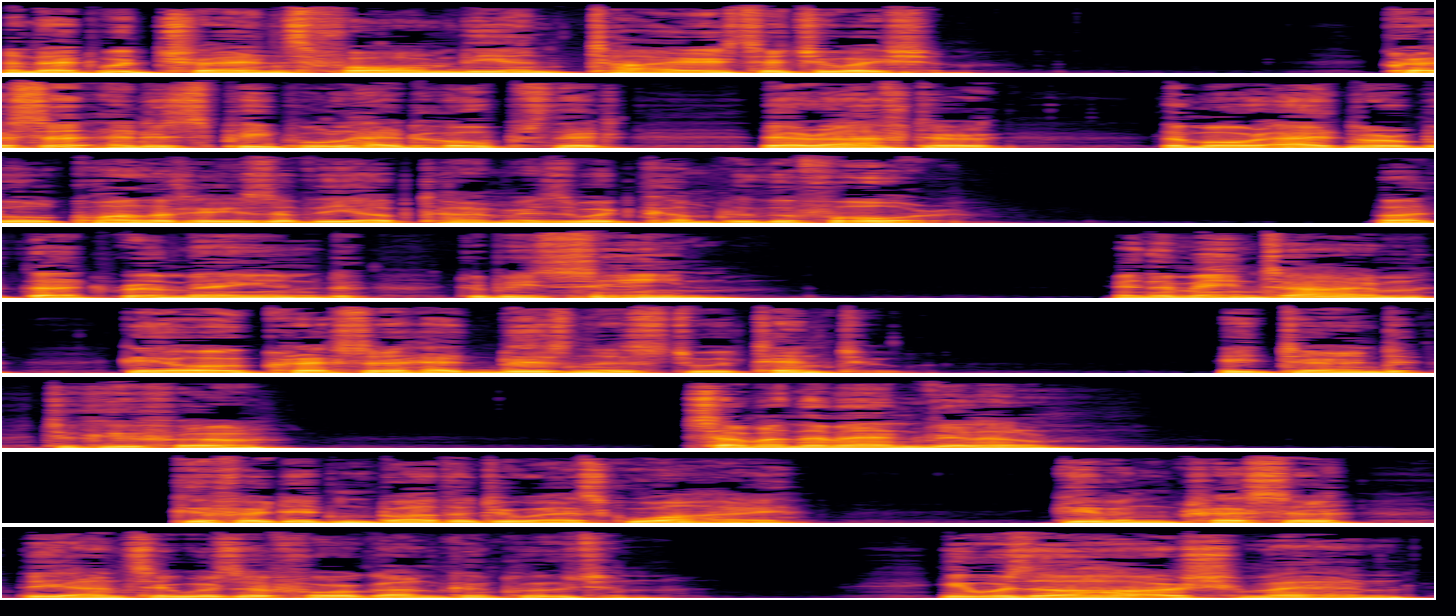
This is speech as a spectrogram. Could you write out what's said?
and that would transform the entire situation. Kresse and his people had hopes that thereafter the more admirable qualities of the uptimers would come to the fore. But that remained to be seen. In the meantime, Georg Kresse had business to attend to. He turned to Kuffer. Summon the men, Wilhelm. Kuffer didn't bother to ask why. Given Kresse, the answer was a foregone conclusion. He was a harsh man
